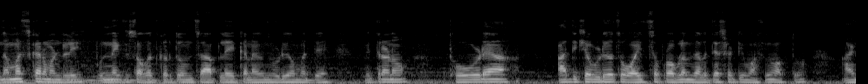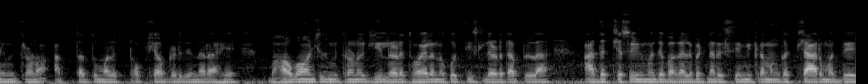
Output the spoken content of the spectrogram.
नमस्कार मंडळी. पुन्हा एकदा स्वागत करतो तुमचं आपल्या एका नवीन व्हिडिओमध्ये. मित्रांनो थोड्या आधीच्या व्हिडिओचा व्हॉईसचा प्रॉब्लेम झाला त्यासाठी माफी मागतो. आणि मित्रांनो आत्ता तुम्हाला एक टॉपची अपडेट देणार आहे. भावभावांचीच मित्रांनो जी लढत व्हायला नको तीच लढत आपल्याला आदतच्या सेमीमध्ये बघायला भेटणार आहे. सेमी क्रमांक चारमध्ये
